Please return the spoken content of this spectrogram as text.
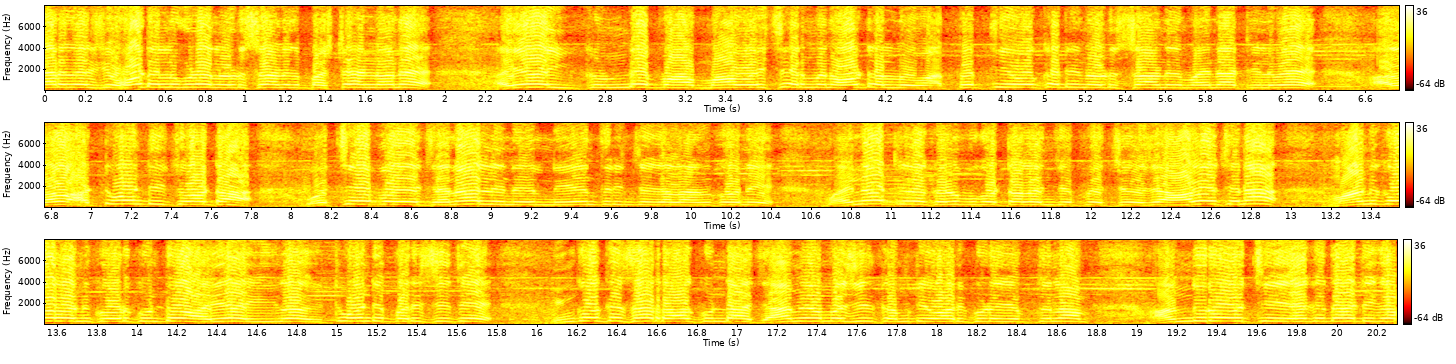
కార్యదర్శి హోటల్ కూడా నడుస్తున్నది బస్ స్టాండ్లోనే. అయ్యా ఇక్కడ ఉండే మా మా వైస్ చైర్మన్ హోటళ్ళు ప్రతి ఒక్కటి నడుస్తున్నది మైనార్టీలవే. అలా అటువంటి చోట వచ్చే పోయే జనాల్ని నేను నియంత్రించగలనుకొని మైనార్టీల కడుపు కొట్టాలని చెప్పి చేసే ఆలోచన మానుకోవాలని కోరుకుంటూ అయ్యా ఇలా ఇటువంటి పరిస్థితి ఇంకొకసారి రాకుండా జామియా మసీద్ కమిటీ వారికి కూడా చెప్తున్నాం. అందరూ వచ్చి ఏకదాటిగా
